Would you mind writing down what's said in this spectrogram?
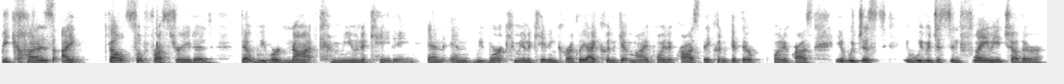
because I felt so frustrated that we were not communicating and and we weren't communicating correctly. I couldn't get my point across. They couldn't get their point across. It would just we would just inflame each other.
